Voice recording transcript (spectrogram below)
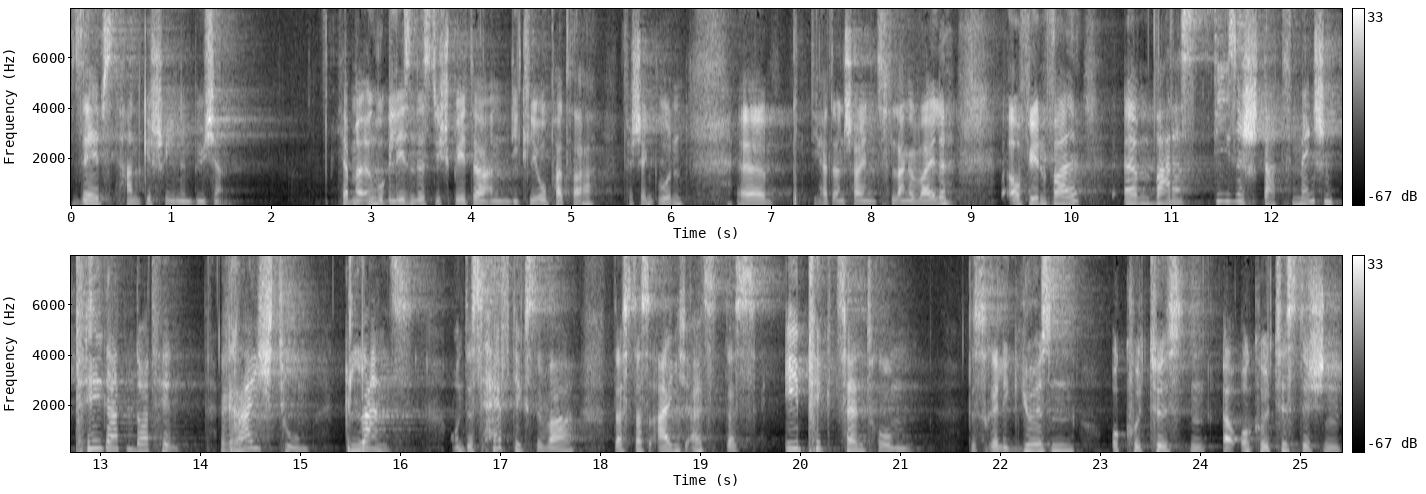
selbst handgeschriebenen Büchern. Ich habe mal irgendwo gelesen, dass die später an die Kleopatra verschenkt wurden. Äh, die hat anscheinend Langeweile. Auf jeden Fall ähm, war das diese Stadt. Menschen pilgerten dorthin. Reichtum, Glanz. Und das Heftigste war, dass das eigentlich als das Epikzentrum des religiösen, äh, okkultistischen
